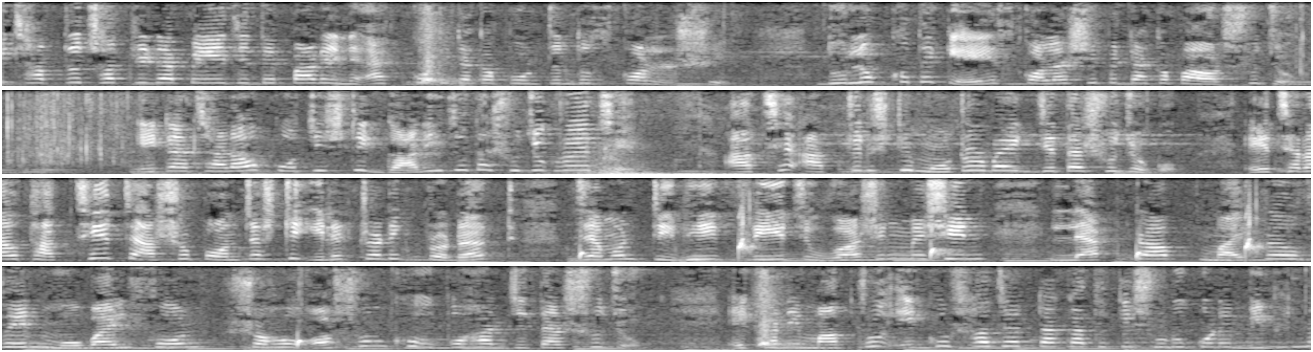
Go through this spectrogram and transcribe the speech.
কিনলেই ছাত্রছাত্রীরা পেয়ে যেতে পারেন এক কোটি টাকা পর্যন্ত স্কলারশিপ। দু লক্ষ থেকে স্কলারশিপে টাকা পাওয়ার সুযোগ। এটা ছাড়াও পঁচিশটি গাড়ি জেতার সুযোগ রয়েছে। আছে আটচল্লিশটি মোটর বাইক জেতার সুযোগও। এছাড়াও থাকছে চারশো পঞ্চাশটি ইলেকট্রনিক প্রোডাক্ট, যেমন TV, fridge, washing machine, laptop, micro oven, mobile phone সহ অসংখ্য উপহার জেতার সুযোগ। এখানে মাত্র একুশ হাজার টাকা থেকে শুরু করে বিভিন্ন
